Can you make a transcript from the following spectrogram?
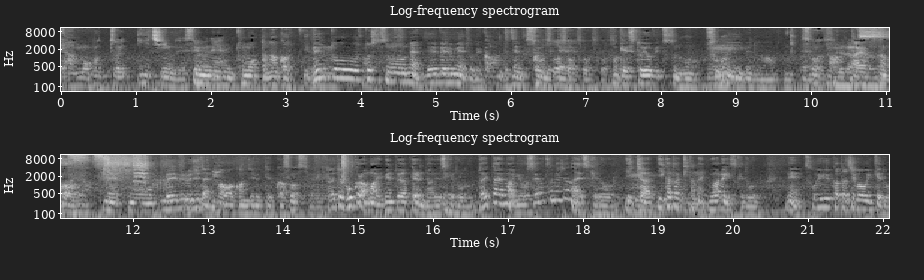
いやもう本当いいチームですよね、うんと思った。なんかイベントとしてそのね、レーベルメイトでガーンって全部組んでてそうそうそうそうそう。まあゲスト呼びつつのすごいいいイベントだなと思って、そうです。ねありがとうございます。なんかねそのレーベル自体にパワーを感じるっていうかそうですよね。大体僕らはまあイベントやってるんであれですけど、大体まあ寄せ集めじゃないですけど言っちゃ、うん。言い方汚い悪いですけどねそういう形が多いけど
